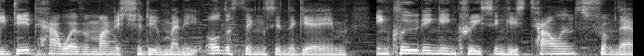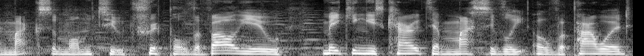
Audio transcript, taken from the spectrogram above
He did, however, manage to do many other things in the game, including increasing his talents from their maximum to triple the value, making his character massively overpowered,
